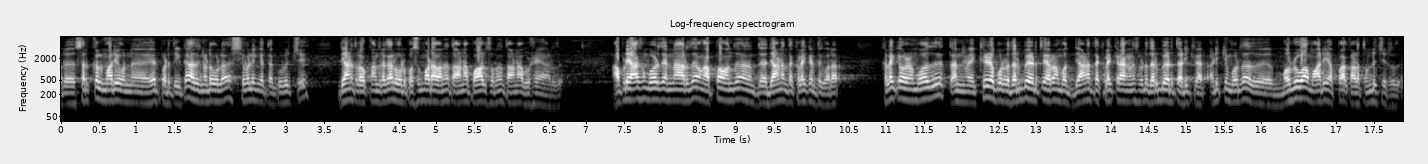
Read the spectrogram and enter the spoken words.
ஒரு சர்க்கிள் மாதிரி ஒன்று ஏற்படுத்திக்கிட்டு அதுக்கு நடுவில் சிவலிங்கத்தை குவிச்சு தியானத்தில் உட்காந்துருக்கார் ஒரு பசுமாடாக வந்து தானாக பால் சுரந்து தானாக அபிஷேகம் ஆகுது. அப்படி ஆகும்பொழுது என்ன ஆகுது? அவங்க அப்பா வந்து அந்த தியானத்தை கலைக்கிறதுக்கு வரார். கலைக்க வரும்போது தன்னை கீழே போடுற தர்பை எடுத்து யாரும் நம்ம தியானத்தை கலைக்கிறாங்கன்னு சொல்லிட்டு தர்பை எடுத்து அடிக்கிறார். அடிக்கும்போது அது மழுவாக மாறி அப்பா காலை துண்டிச்சிடுறது.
